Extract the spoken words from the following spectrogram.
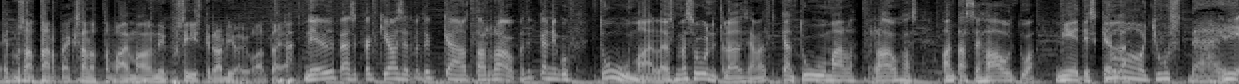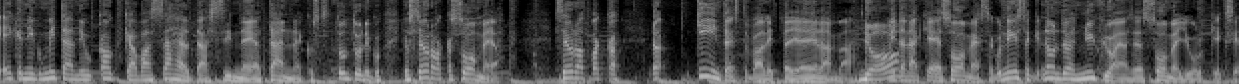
että mä saan tarpeeksi sanottavaa ja mä oon niinku siisti radiojuontaja. Niin ja ylipäänsä kaikki asiat. Mä tykkään ottaa rauha. Mä tykkään niinku tuumailla. Jos mä suunnittelen asiaa, mä tykkään tuumailla, rauhas, antaa se hautua, mietiskellä. Joo, just näin. Niin eikä niinku mitään niinku kaikkea vaan säheltää sinne ja tänne, koska se tuntuu niinku, jos seuraa vaikka somea, seuraat vaikka, no kiinteistövälittäjien elämää, Joo. mitä näkee somessa, kun niistäkin, ne on nykyajan se somejulkkiksi.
